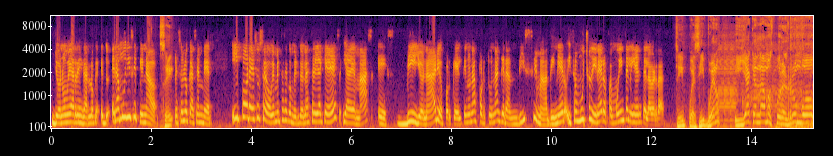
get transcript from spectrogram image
yo no voy a arriesgar lo que era muy disciplinado. Eso es lo que hacen ver. Y por eso se obviamente se convirtió en la estrella que es y además es billonario porque él tiene una fortuna grandísima, dinero, hizo mucho dinero, fue muy inteligente, la verdad. Sí, pues sí, bueno, y ya que andamos por el rumbo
